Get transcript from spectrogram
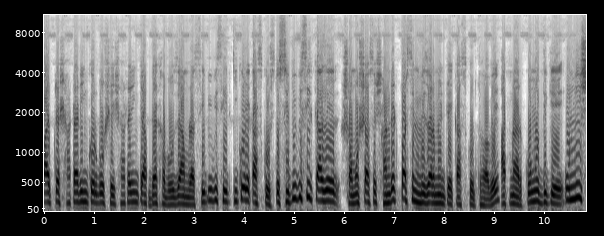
পাইপটা শাটারিং করব। সেই শাটারিংটা দেখাবো যে আমরা সিপিবিসির কি করে কাজ করছি। তো সিপিবিসির কাজের সমস্যা আছে হান্ড্রেড পার্সেন্ট মেজারমেন্টে কাজ করতে হবে। আপনার কোনো দিকে উনিশ,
